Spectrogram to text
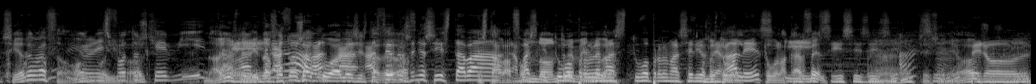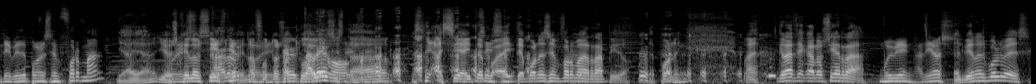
Sí, adelgazado. Las Boy fotos que vi. No, yo estoy viendo fotos actuales y está Hace unos años sí estaba, Estaba además que tuvo problemas, tuvo problemas serios Hombre, legales. estuvo en la cárcel. sí, sí, sí, sí. Ah, sí, señor, Pero sí, sí. debió de ponerse en forma. Ya, ya. Yo es Pues que lo sí, estoy es viendo fotos el actuales. Está... sí, ahí te, Sí, sí. ahí te pones en forma rápido. Te pone. Vale, Gracias, Carlos Sierra. Muy bien, adiós. ¿El viernes vuelves?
